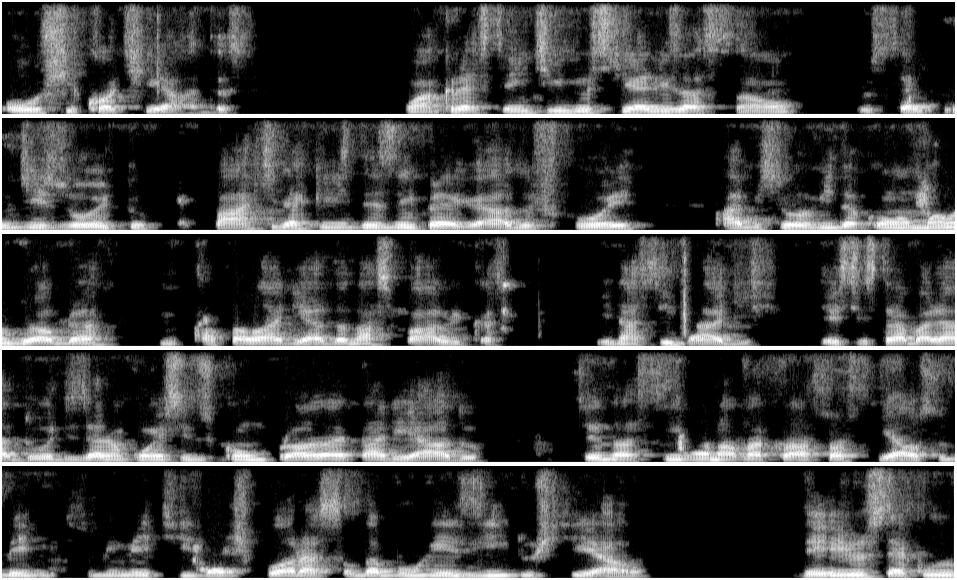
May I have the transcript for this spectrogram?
ou chicoteadas. Com a crescente industrialização do século XVIII, parte daqueles desempregados foi absorvida como mão de obra assalariada nas fábricas e nas cidades, esses trabalhadores eram conhecidos como proletariado, sendo assim uma nova classe social submetida à exploração da burguesia industrial. Desde o século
